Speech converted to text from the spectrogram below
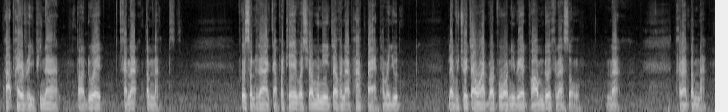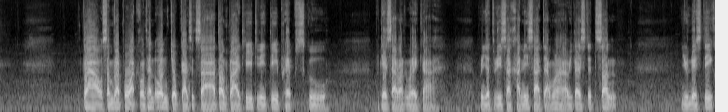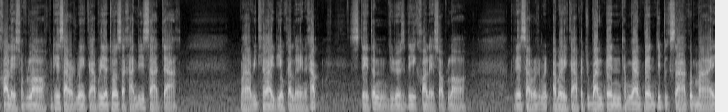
พระภัยรีพินาศต่อด้วยคณะตำหนัก เพื่อสนทนากับพระเทพวชิรมุนีเจ้าคณะภาค 8 ธรรมยุทธและผู้ช่วยเจ้าวาดวัดวรนิเวศพร้อมด้วยคณะสงฆ์ณ คณะตำหนัก กล่าวสำหรับประวัติของท่านอ้นจบการศึกษาตอนปลายที่ Trinity Prep School ประเทศสหรัฐอเมริกา ปริญญาตรีสาขานิติศาสตร์จากมหาวิทยาลัยสเตทสัน University College of Law ประเทศสหรัฐอเมริกา ปริญญาโทสาขานิติศาสตจากมหาวิทยาลัยเดียวกันเลยนะครับ Stetson University College of Law ประเทศสหรัฐอเมริกา ปัจจุบันเป็นทำงานเป็นที่ปรึกษากฎหมาย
